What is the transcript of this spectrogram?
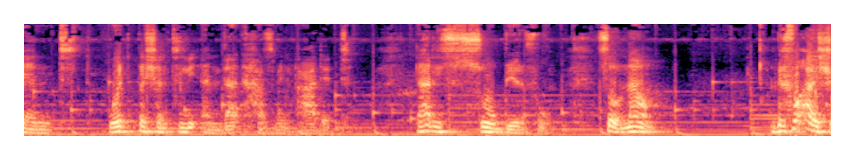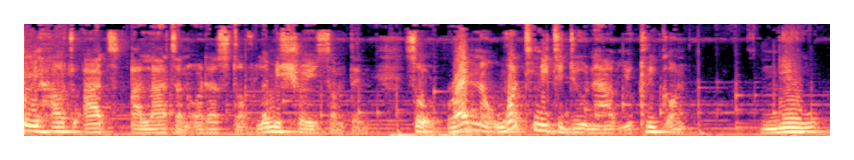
and wait patiently and that has been added. That is so beautiful. So now before i show you how to add alert and other stuff let me show you something. So right now what you need to do now you click on new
